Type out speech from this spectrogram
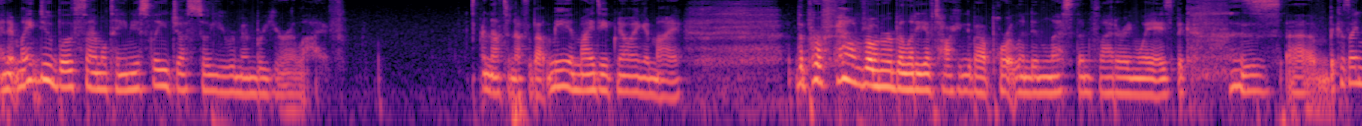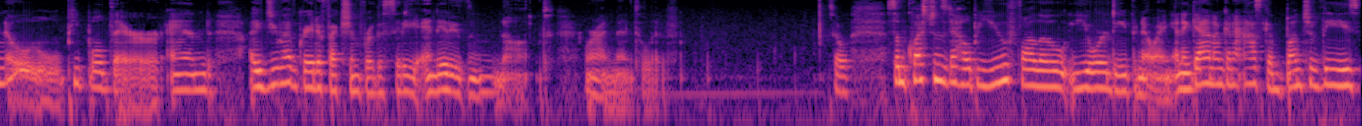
and it might do both simultaneously just so you remember you're alive. And that's enough about me and my deep knowing and my the profound vulnerability of talking about Portland in less than flattering ways because um, because I know people there and I do have great affection for the city and it is not where I'm meant to live. So, some questions to help you follow your deep knowing. And again, I'm going to ask a bunch of these.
